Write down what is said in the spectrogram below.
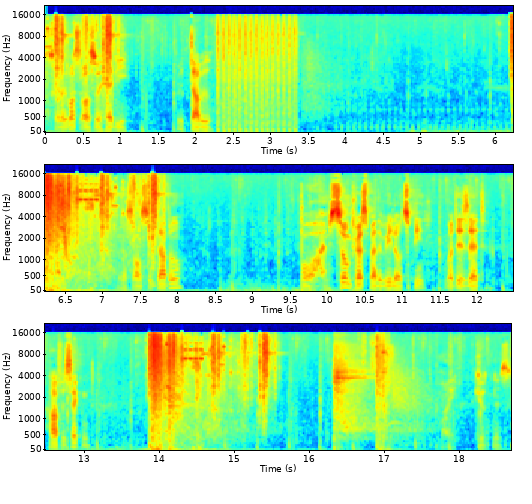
So that was also heady. With double. That was also double. Boah, I'm so impressed by the reload speed. What is that? Half a second? My goodness.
